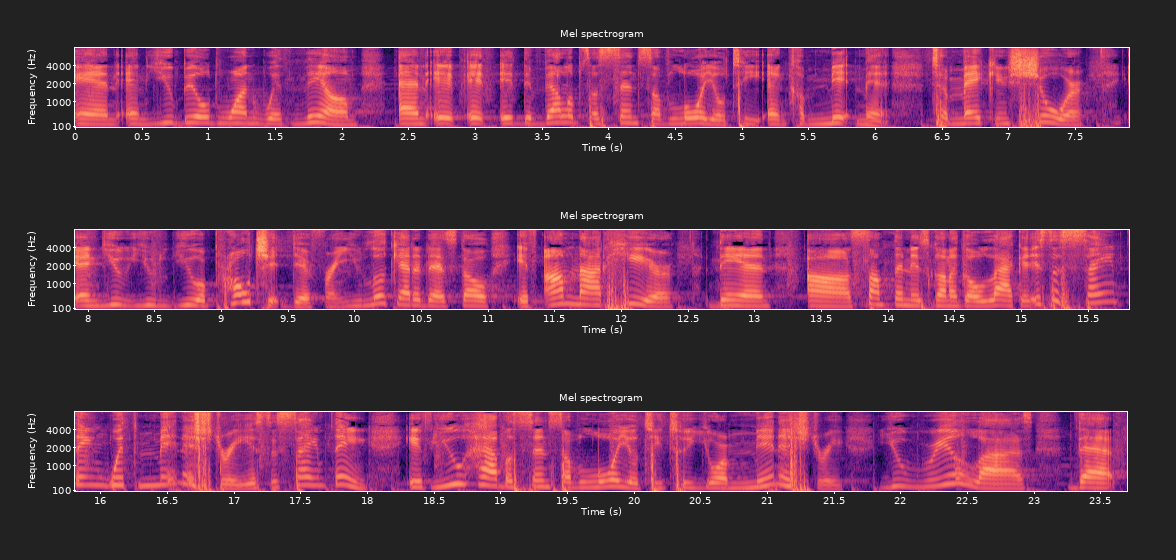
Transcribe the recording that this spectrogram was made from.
and and you build one with them and it, it it develops a sense of loyalty and commitment to making sure and you you you approach it different. You look at it as though if i'm not here then uh, something is going to go lacking. It's the same thing with ministry. It's the same thing. If you have a sense of loyalty to your ministry you realize that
